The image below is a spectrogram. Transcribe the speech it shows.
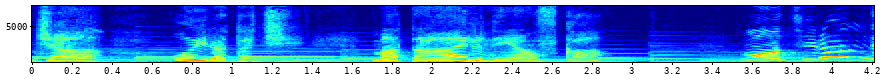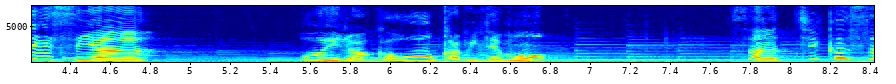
じゃあ、オイラたち、また会えるでやんすか？もちろんですよ。オイラが狼でも？そっちこそ、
